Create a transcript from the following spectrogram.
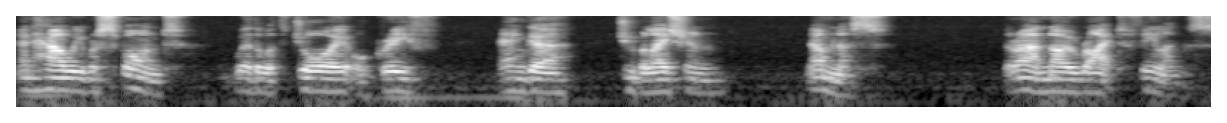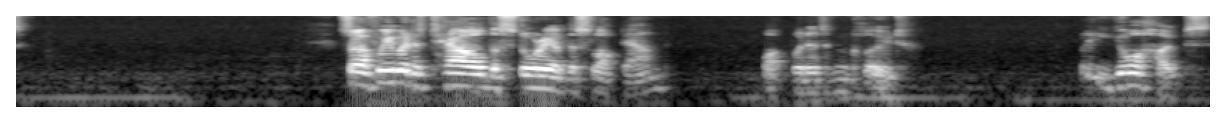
and how we respond, whether with joy or grief, anger, jubilation, numbness. There are no right feelings. So, if we were to tell the story of this lockdown, what would it include? What are your hopes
